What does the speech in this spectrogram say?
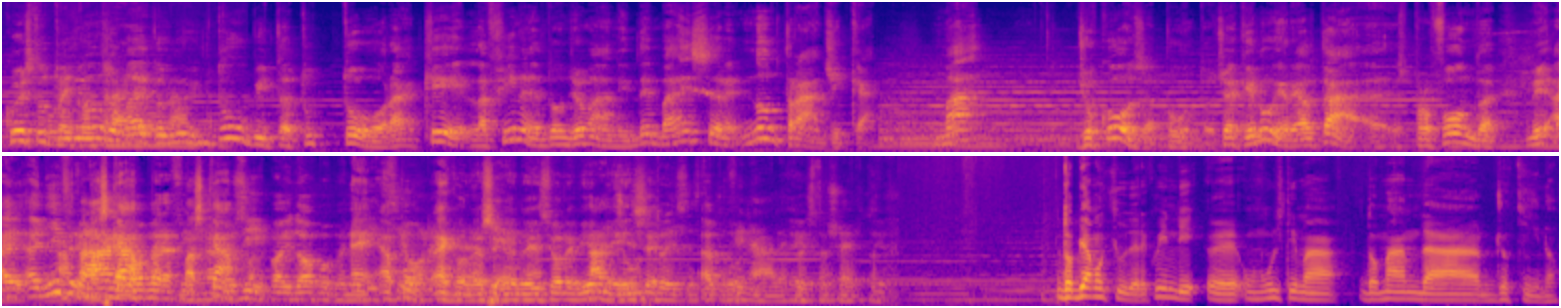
Questo studioso mi ha detto che lui dubita tuttora che la fine del Don Giovanni debba essere non tragica, ma giocosa appunto, cioè che lui in realtà eh, sprofonda agli inferi ma scappa, ma scappa. così, poi dopo per Eh, appunto, ecco, la seconda edizione ha viennese, aggiunto il sestato appunto, finale, ecco, questo certo. sì. Dobbiamo chiudere, quindi eh, un'ultima domanda giochino.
